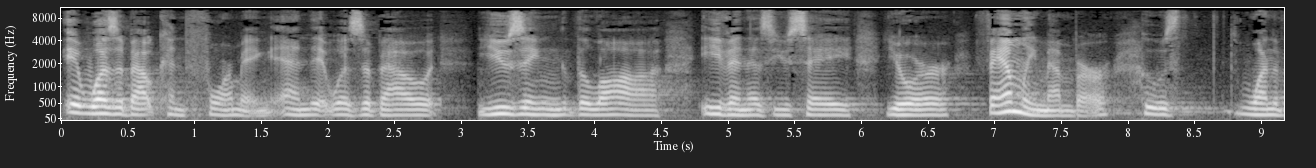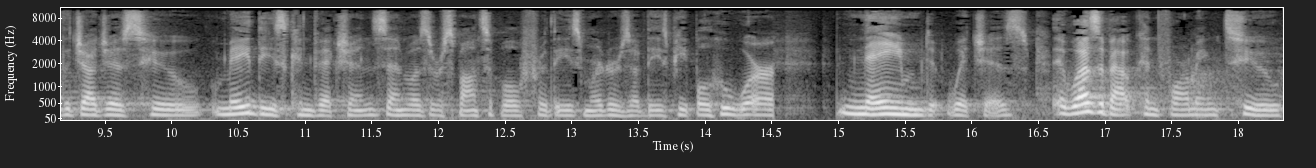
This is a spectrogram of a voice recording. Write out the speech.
it was about conforming and it was about using the law, even as you say, your family member, who was one of the judges who made these convictions and was responsible for these murders of these people who were named witches. It was about conforming to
